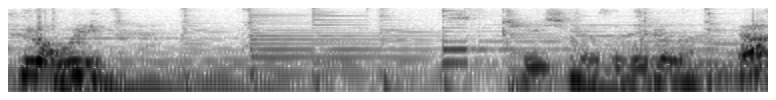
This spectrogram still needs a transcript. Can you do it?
들어 올립니다. 내쉬면서 내려갑니다.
